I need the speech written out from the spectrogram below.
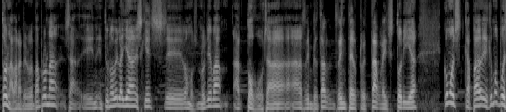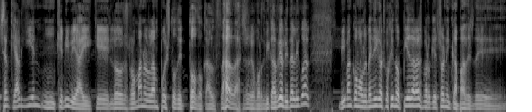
todo Navarra, pero lo de Pamplona, o sea, en, tu novela ya es que es, eh, vamos, nos lleva a todo, o sea, a reinterpretar, reinterpretar la historia, ¿Cómo es capaz, cómo puede ser que alguien que vive ahí, que los romanos le han puesto de todo, calzadas, fortificación y tal y cual, vivan como los mendigos cogiendo piedras porque son incapaces de...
